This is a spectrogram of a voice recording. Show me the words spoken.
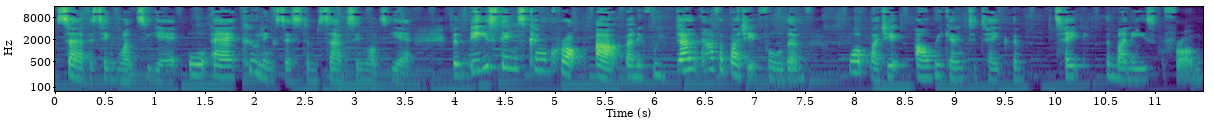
servicing once a year or air cooling system servicing once a year. But these things can crop up and if we don't have a budget for them, what budget are we going to take them take the monies from?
